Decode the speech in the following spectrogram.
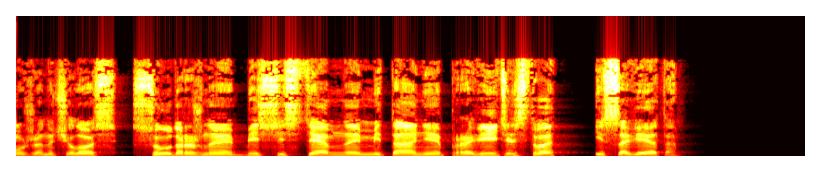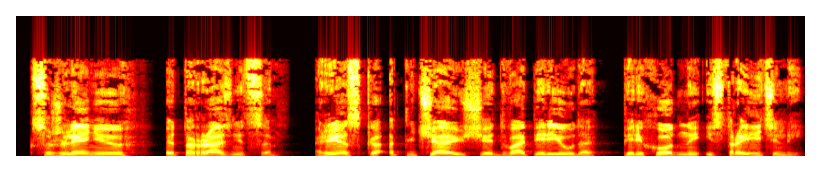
уже началось судорожное, бессистемное метание правительства и совета. К сожалению, эта разница, резко отличающая два периода, переходный и строительный,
